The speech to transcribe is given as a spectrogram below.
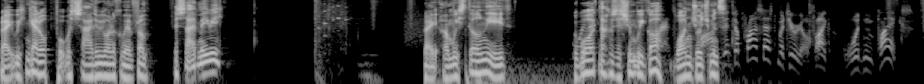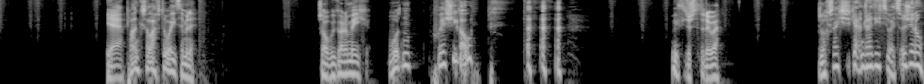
Right, we can get up, but which side do we want to come in from? This side, maybe? Right, and we still need reward and acquisition. We got one judgment. logs Into processed materials like planks. Yeah, planks will have to wait a minute. So we got to make wooden. Where's she going? we just threw her. Looks like she's getting ready to it, does you know?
